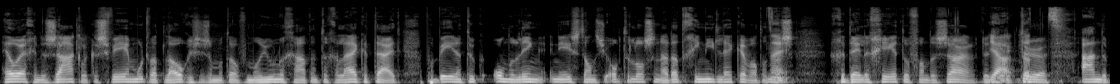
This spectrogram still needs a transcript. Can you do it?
heel erg in de zakelijke sfeer moet. Wat logisch is omdat het over miljoenen gaat. En tegelijkertijd probeer je natuurlijk onderling in eerste instantie op te lossen. Nou, dat ging niet lekker. Want dat Nee. was gedelegeerd door Van der Sar, de Ja, directeur, dat- aan de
